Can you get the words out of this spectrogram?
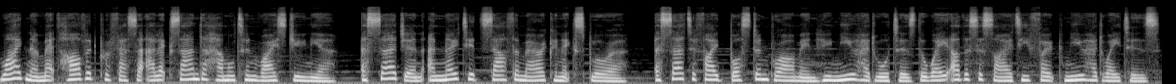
Widener met Harvard professor Alexander Hamilton Rice Jr., a surgeon and noted South American explorer, a certified Boston Brahmin who knew Headwaters the way other society folk knew Headwaters.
